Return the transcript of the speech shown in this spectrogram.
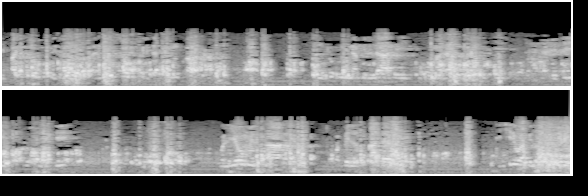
empagi zokukkiriza emukaaga ntumina billahi wamalaikatihi wakutubihi warusulihi walyaumi lakhir wabilqadari ekiri wabilqadari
